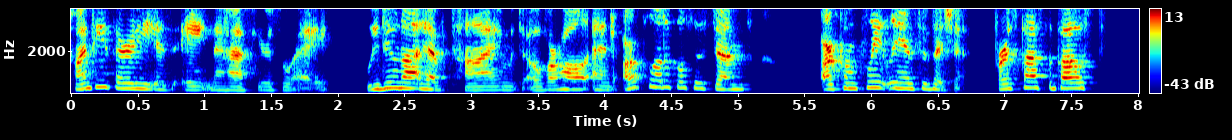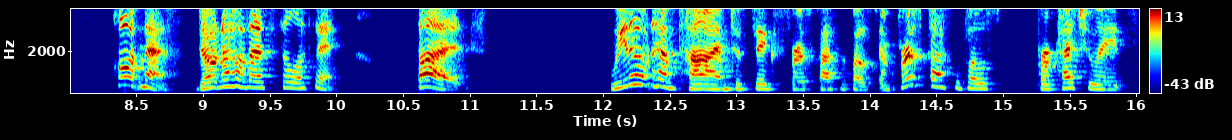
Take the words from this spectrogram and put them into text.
2030 is eight and a half years away. We do not have time to overhaul, and our political systems are completely insufficient. First past the post, hot mess. Don't know how that's still a thing. But we don't have time to fix first past the post. And first past the post perpetuates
